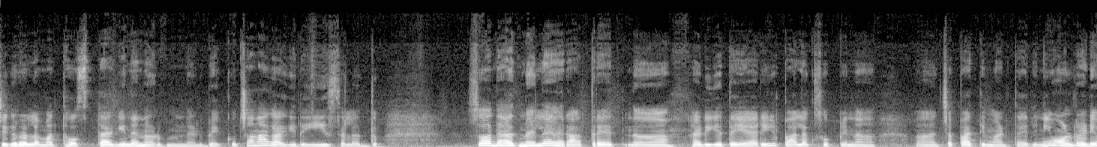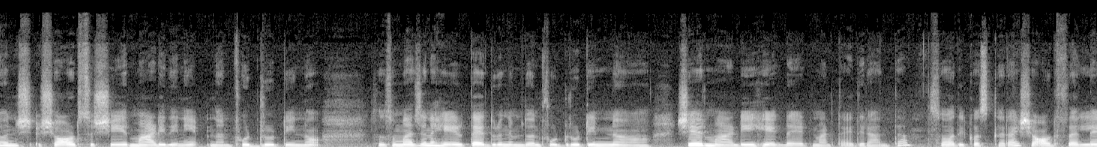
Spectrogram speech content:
ಚಿಗುರಲ್ಲ, ಮತ್ತು ಹೊಸದಾಗಿನೇ ನಡ್, ನೆಡಬೇಕು. ಚೆನ್ನಾಗಾಗಿದೆ ಈ ಸಲದ್ದು. ಸೊ ಅದಾದಮೇಲೆ ರಾತ್ರಿ ಅಡುಗೆ ಅಡಿಗೆ ತಯಾರಿ, ಪಾಲಕ್ ಸೊಪ್ಪಿನ ಚಪಾತಿ ಮಾಡ್ತಾ ಇದ್ದೀನಿ. ಆಲ್ರೆಡಿ ಒಂದು ಶಾರ್ಟ್ಸ್ ಶೇರ್ ಮಾಡಿದ್ದೀನಿ ನನ್ನ ಫುಡ್ ರೂಟೀನು ಸೊ ಸುಮಾರು ಜನ ಹೇಳ್ತಾ ಇದ್ರು ನಿಮ್ಮದು ಒಂದು ಫುಡ್ ರೂಟೀನ್ ಶೇರ್ ಮಾಡಿ, ಹೇಗೆ ಡಯಟ್ ಮಾಡ್ತಾ ಇದ್ದೀರಾ ಅಂತ. ಸೊ ಅದಕ್ಕೋಸ್ಕರ ಶಾರ್ಟ್ಸಲ್ಲೇ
